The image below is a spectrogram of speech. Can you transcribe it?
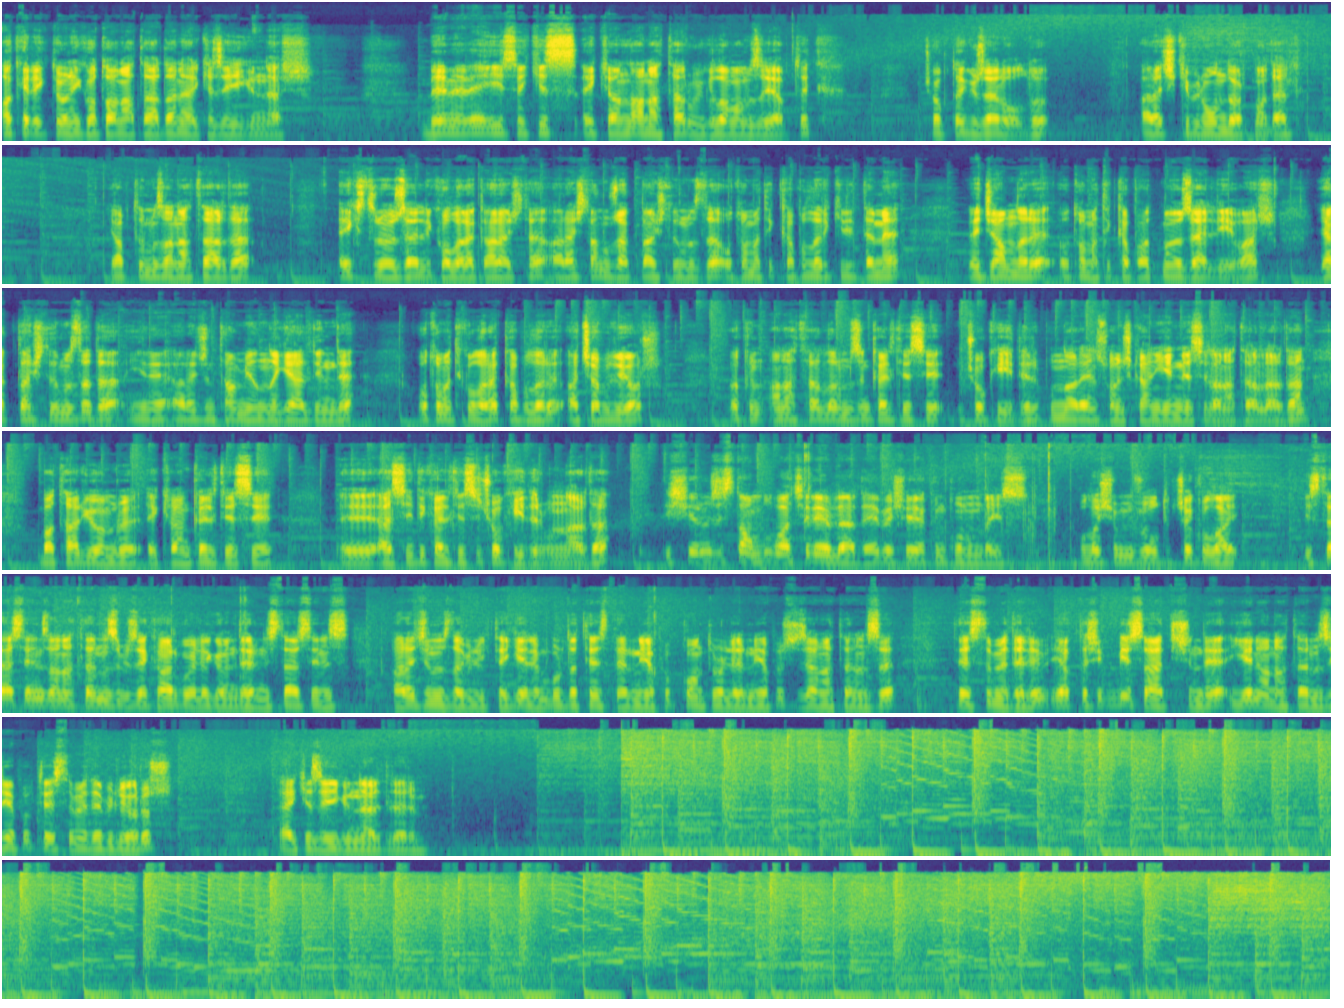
Ak Elektronik Oto Anahtar'dan herkese iyi günler. BMW i8 ekranlı anahtar uygulamamızı yaptık. Çok da güzel oldu. Araç 2014 model. Yaptığımız anahtarda ekstra özellik olarak araçta araçtan uzaklaştığımızda otomatik kapıları kilitleme ve camları otomatik kapatma özelliği var. Yaklaştığımızda da yine aracın tam yanına geldiğinde otomatik olarak kapıları açabiliyor. Bakın anahtarlarımızın kalitesi çok iyidir. Bunlar en son çıkan yeni nesil anahtarlardan. Batarya ömrü, ekran kalitesi, e, LCD kalitesi çok iyidir bunlarda. İş yerimiz İstanbul Bahçeli Evler'de. E5'e yakın konumdayız. Ulaşımımız oldukça kolay. İsterseniz anahtarınızı bize kargo ile gönderin. İsterseniz aracınızla birlikte gelin. Burada testlerini yapıp kontrollerini yapıp size anahtarınızı teslim edelim. Yaklaşık bir saat içinde yeni anahtarınızı yapıp teslim edebiliyoruz. Herkese iyi günler dilerim.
